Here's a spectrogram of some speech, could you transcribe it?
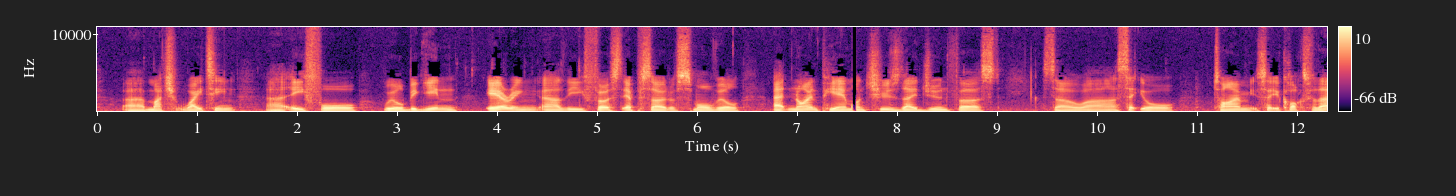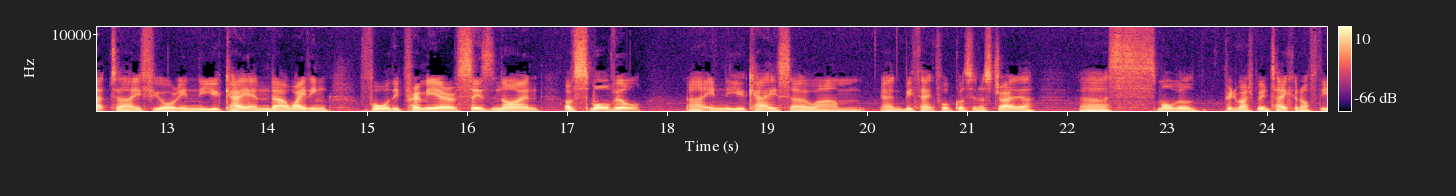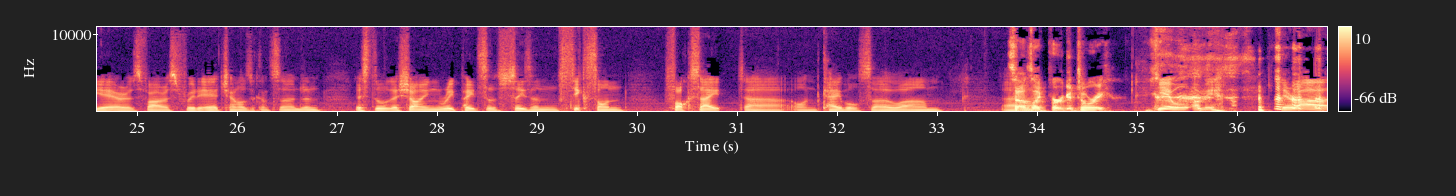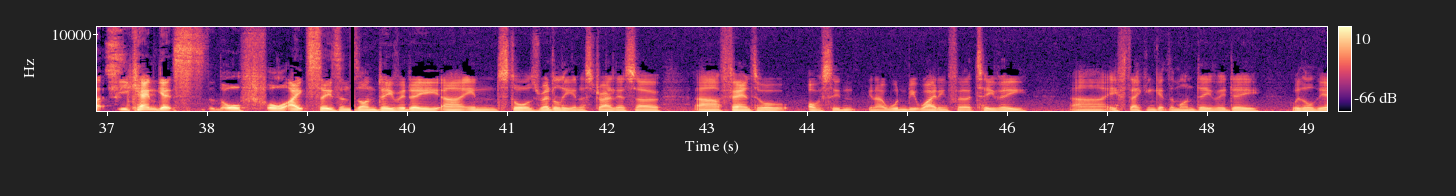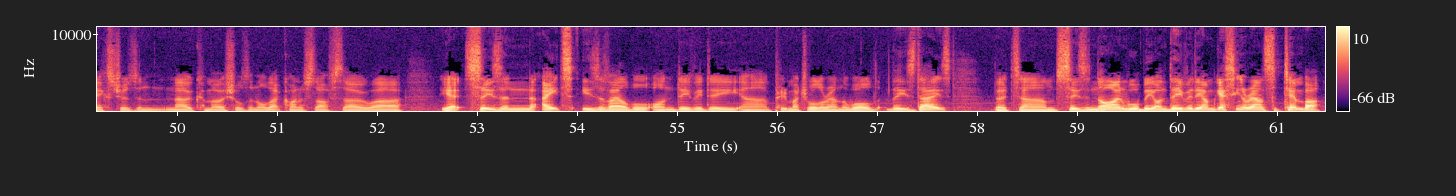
much waiting, uh, E4 will begin airing uh, the first episode of Smallville at 9 p.m. on Tuesday, June 1st. So uh, set your time, set your clocks for that uh, if you're in the UK and uh, waiting for the premiere of season 9 of Smallville uh, in the UK. So, um, and be thankful because in Australia, uh, Smallville pretty much been taken off the air as far as free to air channels are concerned, and they're still they're showing repeats of season six on Fox Eight uh, on cable. So um, Sounds uh, like purgatory. yeah. Well, I mean, there are you can get all all eight seasons on DVD uh, in stores readily in Australia. So uh, fans who obviously you know wouldn't be waiting for TV uh, if they can get them on DVD with all the extras and no commercials and all that kind of stuff. So uh, yeah, season eight is available on DVD uh, pretty much all around the world these days. But um, season nine will be on DVD. I'm guessing around September,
